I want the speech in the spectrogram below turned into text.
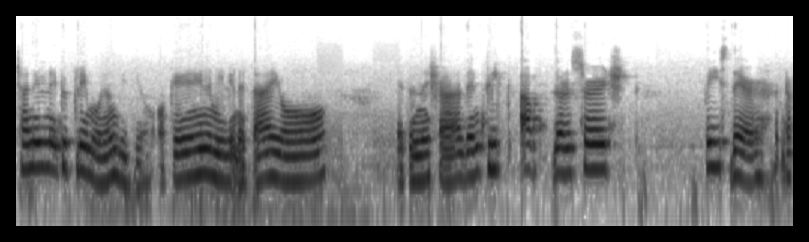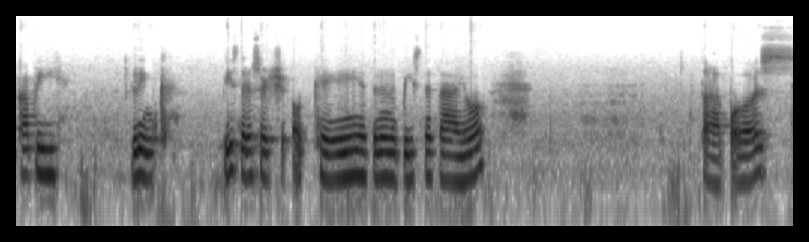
Channel na ipi-play mo ng video. Okay, namili na tayo. Ito na siya. Then, click up the research. Paste there. The copy link. Paste the research. Okay, ito na. Nag-paste na tayo. Tapos,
